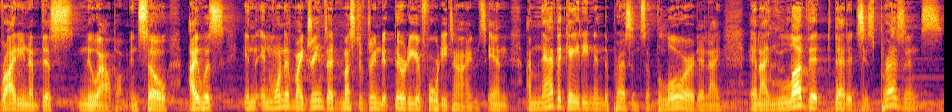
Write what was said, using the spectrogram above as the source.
writing of this new album. And so I was in, in one of my dreams, I must have dreamed it 30 or 40 times. And I'm navigating in the presence of the Lord, and I and I love it that it's His presence,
